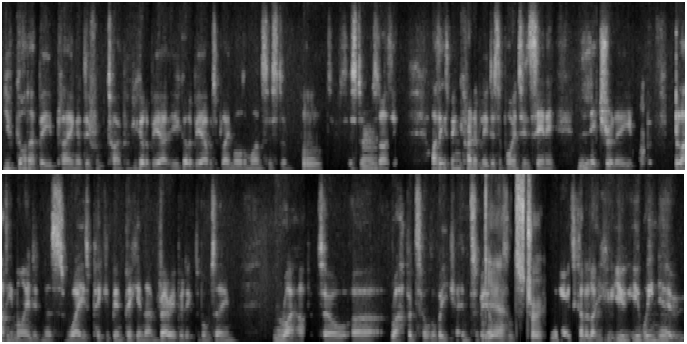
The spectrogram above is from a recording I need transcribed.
you've got to be playing a different type of. You've got to be you've got to be able to play more than one system Mm. systems. And I think I think it's been incredibly disappointing seeing it literally bloody mindedness ways pick, been picking that very predictable team Mm. Right up until uh, right up until the weekend. To be Yeah, honest, it's true. you know, it's kind of like you, you, you, we knew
